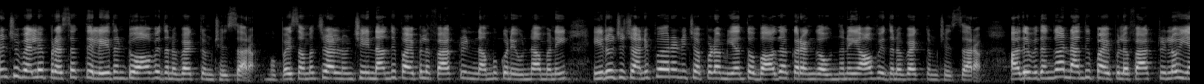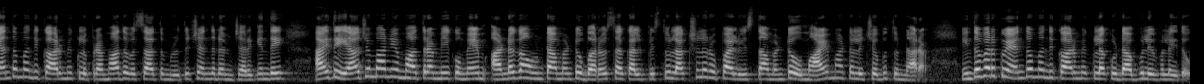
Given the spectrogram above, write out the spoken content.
నుంచి వెళ్ళే ప్రసక్తి లేదంటూ ఆవేదన వ్యక్తం చేశారు. ముప్పై సంవత్సరాల నుంచి నంది పైపుల ఫ్యాక్టరీని నమ్ముకుని ఉన్నామని ఈ రోజు చనిపోయారని చెప్పడం ఎంతో బాధాకరంగా ఉందని ఆవేదన వ్యక్తం చేశారు. అదేవిధంగా నంది పైపుల ఫ్యాక్టరీలో ఎంతమంది కార్మికులు ప్రమాదవశాత్తు మృతి చెందడం జరిగింది. అయితే యాజమాన్యం మాత్రం మీకు మేం అండగా ఉంటామంటూ భరోసా కల్పిస్తూ లక్షల రూపాయలు ఇస్తామంటూ మాయమాటలు చెబుతున్నారు. ఇంతవరకు ఎంతో మంది కార్మికులకు డబ్బులు ఇవ్వలేదు.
